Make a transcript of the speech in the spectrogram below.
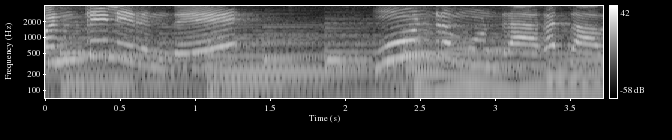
ஒன்றிலிருந்து மூன்று மூன்றாக தாவ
